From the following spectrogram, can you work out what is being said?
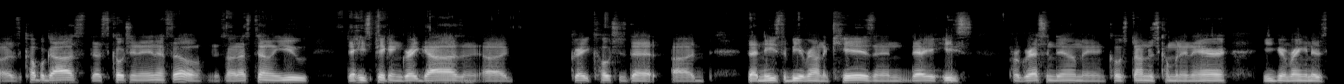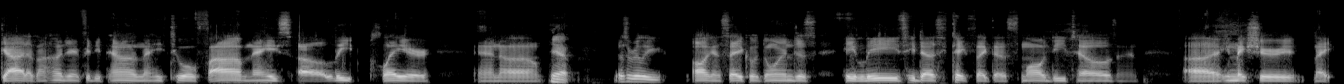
uh, there's a couple guys that's coaching the NFL, and so that's telling you that he's picking great guys and uh, great coaches that uh, that needs to be around the kids, and there he's progressing them. And Coach Thunder's coming in there. You can bring in this guy that's 150 pounds, now he's 205, now he's an elite player, and uh, Yeah. that's really all I can say. Coach Doeren just he leads, he does, he takes like the small details, and uh, he makes sure like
